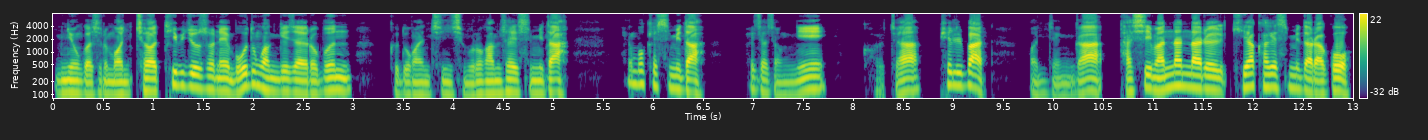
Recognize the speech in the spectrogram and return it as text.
임영웅 가수는 먼저 TV조선의 모든 관계자 여러분 그동안 진심으로 감사했습니다. 행복했습니다. 회자 정리, 거자, 필반, 언젠가 다시 만난 날을 기약하겠습니다라고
